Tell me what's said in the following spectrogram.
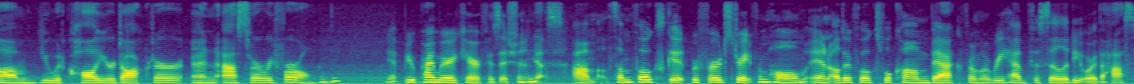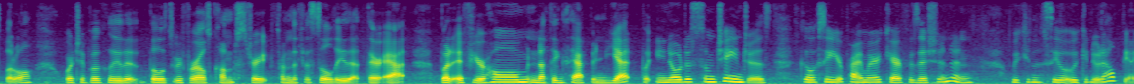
um, you would call your doctor and ask for a referral. Mm-hmm. Yep, your primary care physician. Yes. Um, some folks get referred straight from home, and other folks will come back from a rehab facility or the hospital, where typically the, those referrals come straight from the facility that they're at. But if you're home, nothing's happened yet, but you notice some changes, go see your primary care physician and we can see what we can do to help you.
